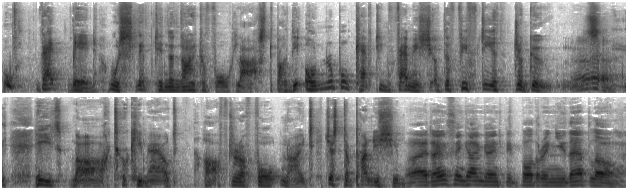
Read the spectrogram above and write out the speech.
Oh, that bed was slept in the night afore last by the Honourable Captain Famish of the 50th Dragoons. Ah. His ma took him out after a fortnight just to punish him. I don't think I'm going to be bothering you that long.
